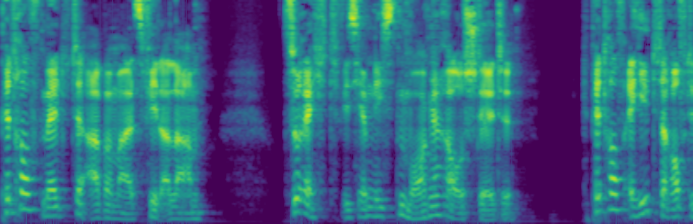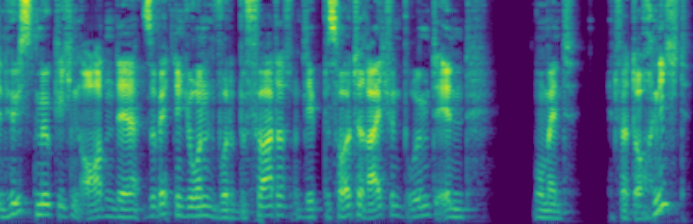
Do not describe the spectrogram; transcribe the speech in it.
Petrov meldete abermals Fehlalarm. Zu Recht, wie sich am nächsten Morgen herausstellte. Petrov erhielt darauf den höchstmöglichen Orden der Sowjetunion, wurde befördert und lebt bis heute reich und berühmt in Moment, etwa doch nicht?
